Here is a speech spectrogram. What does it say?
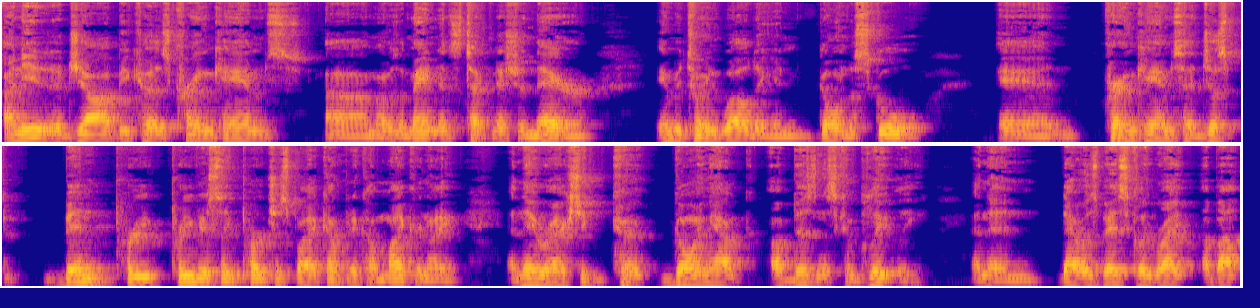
I needed a job because Crane Cams. Um, I was a maintenance technician there in between welding and going to school, and Crane Cams had just been pre- previously purchased by a company called Micronite, and they were actually co- going out of business completely. And then that was basically right about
